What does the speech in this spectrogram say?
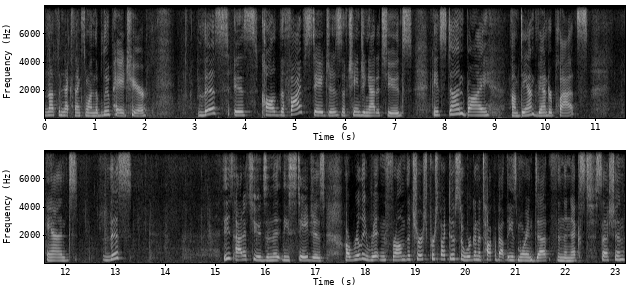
not the next next one, the blue page here. This is called the five stages of changing attitudes. It's done by um, Dan Vander Plaats, and this these attitudes and the, these stages are really written from the church perspective, so we're going to talk about these more in depth in the next session.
